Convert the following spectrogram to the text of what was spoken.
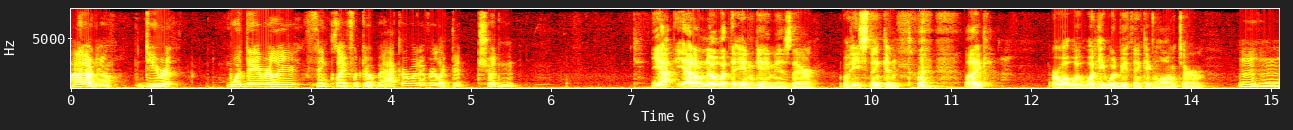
I don't know. Do you re- would they really think life would go back or whatever? Like they shouldn't. Yeah, yeah. I don't know what the end game is there. What he's thinking. like, or what what he would be thinking long term. Mm-hmm.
